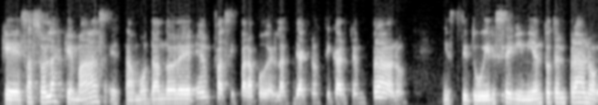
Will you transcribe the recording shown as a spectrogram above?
que esas son las que más estamos dándole énfasis para poderlas diagnosticar temprano instituir seguimiento temprano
